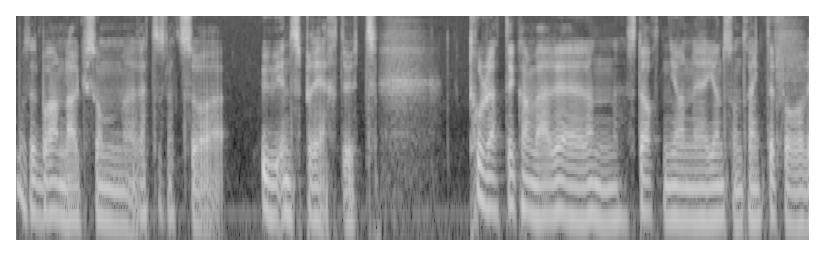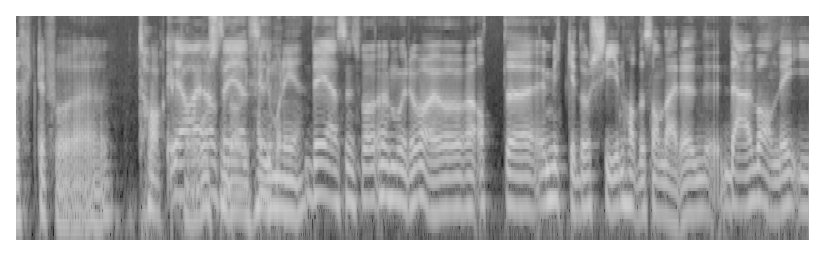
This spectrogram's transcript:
mot et brannlag som rett og slett så uinspirert ut. Tror du dette kan være den starten Jan Jønsson trengte for å virkelig få tak på ja, altså, Rosenborg-hegemoniet? det jeg syns var moro, var jo at uh, Mikke Dorsin hadde sånn derre Det er vanlig i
